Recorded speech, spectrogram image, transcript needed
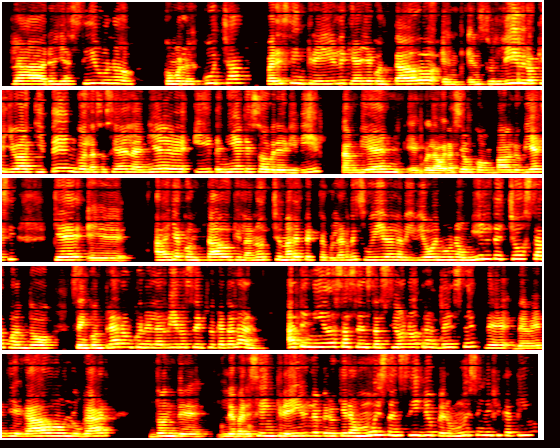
Claro, y así uno, como lo escucha, parece increíble que haya contado en, en, sus libros que yo aquí tengo, La Sociedad de la Nieve, y tenía que sobrevivir también en colaboración con Pablo Bierzi, que eh, haya contado que la noche más espectacular de su vida la vivió en una humilde choza cuando se encontraron con el arriero Sergio Catalán. ¿Ha tenido esa sensación otras veces de, de haber llegado a un lugar donde le parecía increíble, pero que era muy sencillo, pero muy significativo?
